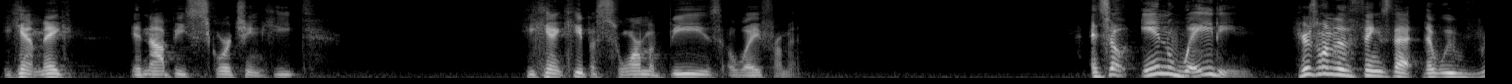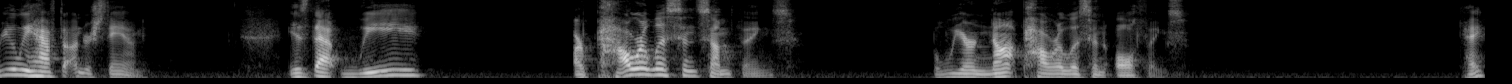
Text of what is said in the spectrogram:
He can't make it not be scorching heat. He can't keep a swarm of bees away from it. And so, in waiting, here's one of the things that, that we really have to understand is that we are powerless in some things but we are not powerless in all things. Okay?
